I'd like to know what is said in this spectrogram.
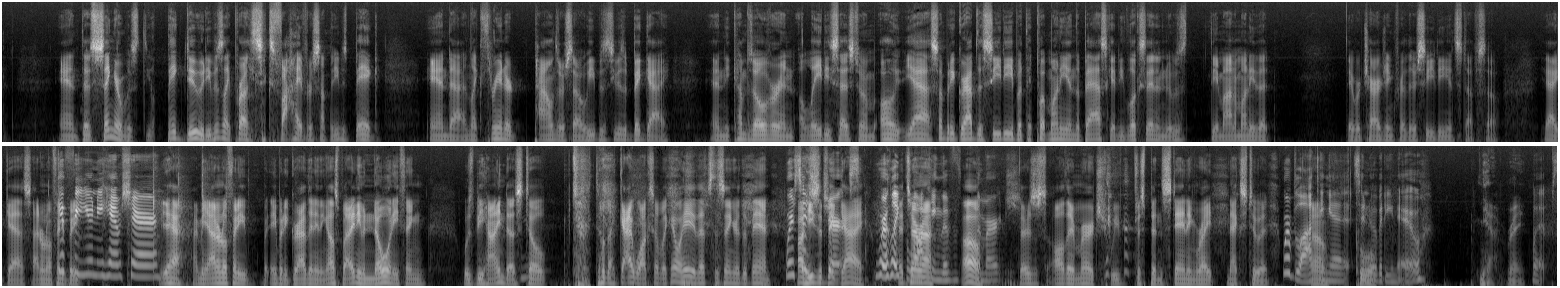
and the singer was a big dude. He was like probably six five or something. He was big, and uh, and like three hundred pounds or so. He was he was a big guy. And he comes over, and a lady says to him, "Oh yeah, somebody grabbed the CD, but they put money in the basket." He looks in, and it was the amount of money that they were charging for their CD and stuff. So, yeah, I guess I don't know if Good for you, New Hampshire. Yeah, I mean, I don't know if any anybody grabbed anything else, but I didn't even know anything was behind us till till that guy walks up like, "Oh, hey, that's the singer of the band." We're oh, he's a big guy. We're like around, blocking the, oh, the merch. There's all their merch. We've just been standing right next to it. We're blocking Oh, it cool. so nobody knew. Yeah, right. Whoops.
